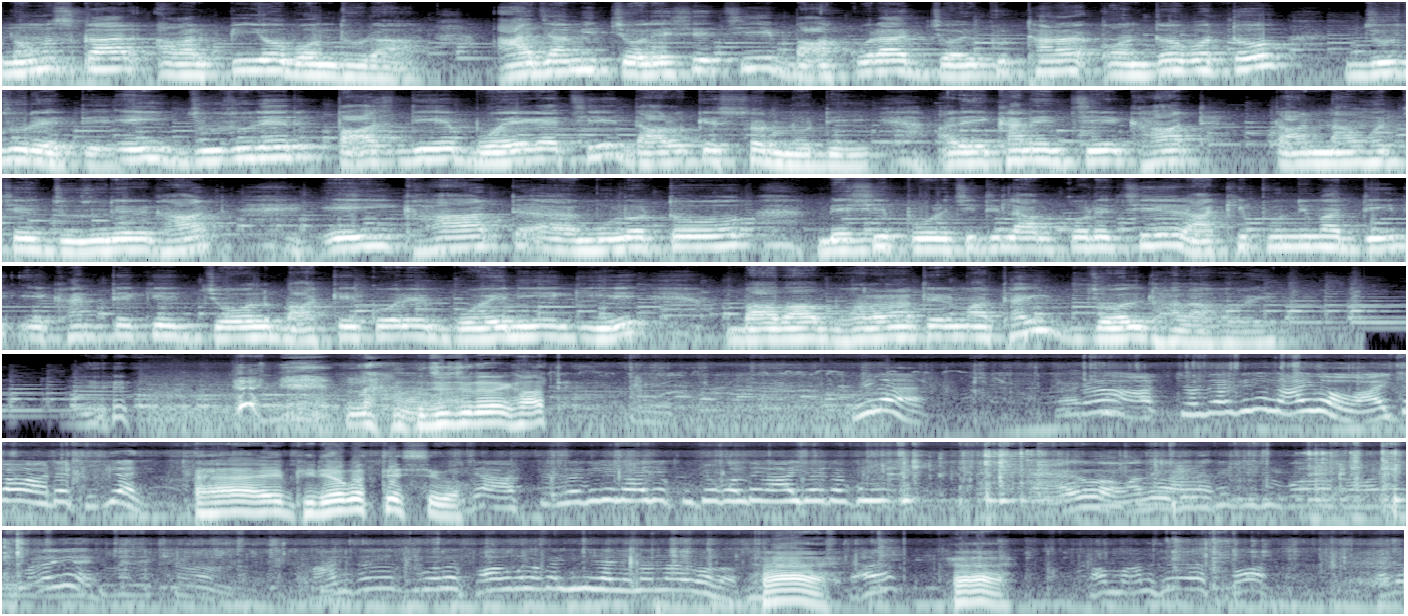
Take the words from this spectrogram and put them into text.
নমস্কার, আমার প্রিয় বন্ধুরা। আজ আমি চলে এসেছি বাঁকুড়ার জয়পুর থানার অন্তর্গত জুজুরেতে। এই জুজুরের পাশ দিয়ে বয়ে গেছে দ্বারকেশ্বর নদী। আর এখানে যে ঘাট তার নাম হচ্ছে জুজুরের ঘাট। এই ঘাট মূলত বেশি পরিচিতি লাভ করেছে রাখি পূর্ণিমার দিন। এখান থেকে জল বাঁকে করে বয়ে নিয়ে গিয়ে বাবা ভোলানাথের মাথায় জল ঢালা হয়। জুজুরের ঘাট? কিছু হ্যাঁ এই ভিডিও করতে এসছি গো। আশ্চর্য কিছু নয় যে কুটো কল থেকে আইজ এটা কোনো বলে কি? মানুষের জীবনে শখ বলে হ্যাঁ হ্যাঁ।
